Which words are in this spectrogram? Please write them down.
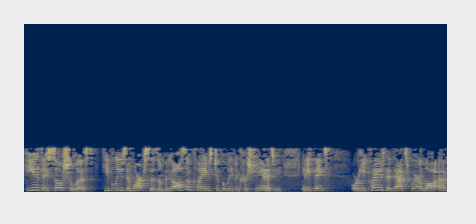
he is a socialist. He believes in Marxism, but he also claims to believe in Christianity. And he thinks or he claims that that's where a lot of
